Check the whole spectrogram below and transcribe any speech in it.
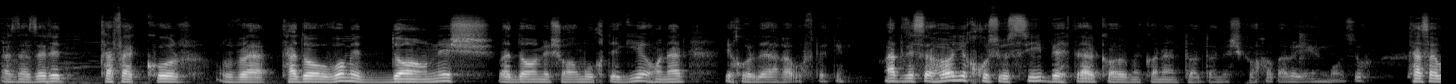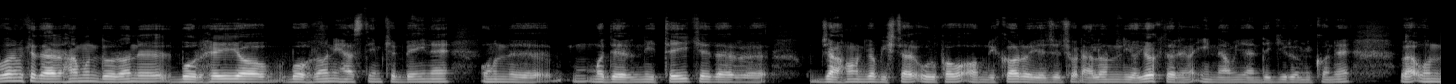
از نظر تفکر و تداوم دانش و دانش آموختگی هنر یه خورده عقب افتادیم. مدرسه های خصوصی بهتر کار می‌کنن تا دانشگاه ها برای این موضوع. تصورم که در همون دوران برهه یا بحرانی هستیم که بین اون مدرنیته که در جهان یا بیشتر اروپا و آمریکا رایجه چون الان نیویورک داره این نمایندگی رو می‌کنه و اون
